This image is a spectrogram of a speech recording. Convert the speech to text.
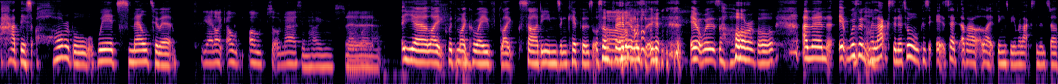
had this horrible weird smell to it Yeah, like old old sort of nursing home smell, Uh, it? Yeah, like with microwave like sardines and kippers or something. It was Oh. it, it was horrible. And then it wasn't relaxing at all because it said about like things being relaxing and stuff.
